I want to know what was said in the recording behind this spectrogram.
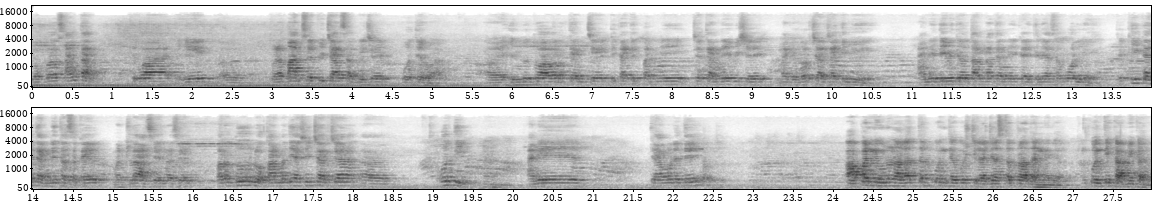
लोक सांगतात किंवा हे थोडं मानसिक विचारसरणीचे होते वा अ, हिंदुत्वावर त्यांचे टीका टिप्पणीचे त्यांनी विषय माझ्याबरोबर चर्चा केली आहे आणि देवी देवतांना त्यांनी काहीतरी असं बोलले. ते ठीक आहे त्यांनी तसं काही म्हटलं असेल नसेल परंतु लोकांमध्ये अशी चर्चा होती. आणि त्यामुळे ते आपण निवडून आलात तर कोणत्या गोष्टीला जास्त प्राधान्य द्याल? कोणती कामे कराल?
